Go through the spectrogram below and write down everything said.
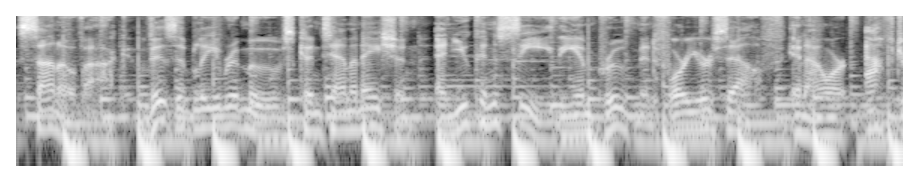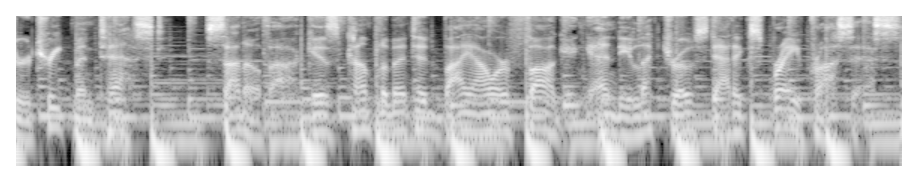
Sanovac visibly removes contamination and you can see the improvement for yourself in our after-treatment test. Sanovac is complemented by our fogging and electrostatic spray process,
